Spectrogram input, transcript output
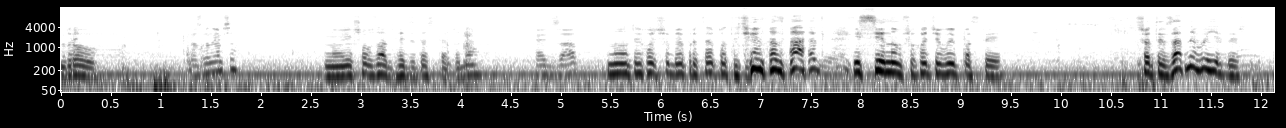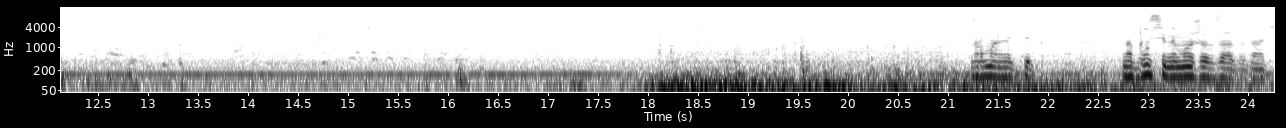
Дров. Розвернемося? Ну, якщо взад геть здасте, то да? Геть взад. Ну, ти хочеш, щоб я прицеп поточив назад із сіном, що хоче випасти. Що, ти взад не виїдеш? Нормальний тип. На бусі не може взад здати.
